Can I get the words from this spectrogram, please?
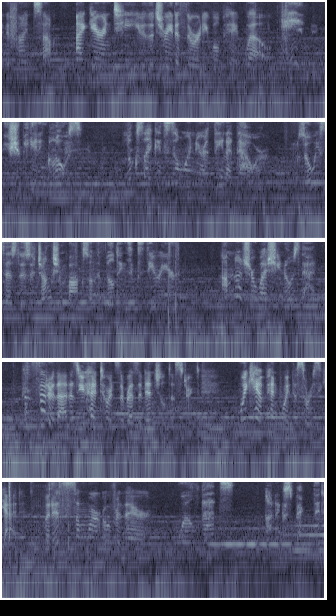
Going to find some. I guarantee you the Trade Authority will pay well. Hey, you should be getting close. Looks like it's somewhere near Athena Tower. Zoe says there's a junction box on the building's exterior. I'm not sure why she knows that. Consider that as you head towards the residential district. We can't pinpoint the source yet, but it's somewhere over there. Well, that's unexpected.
